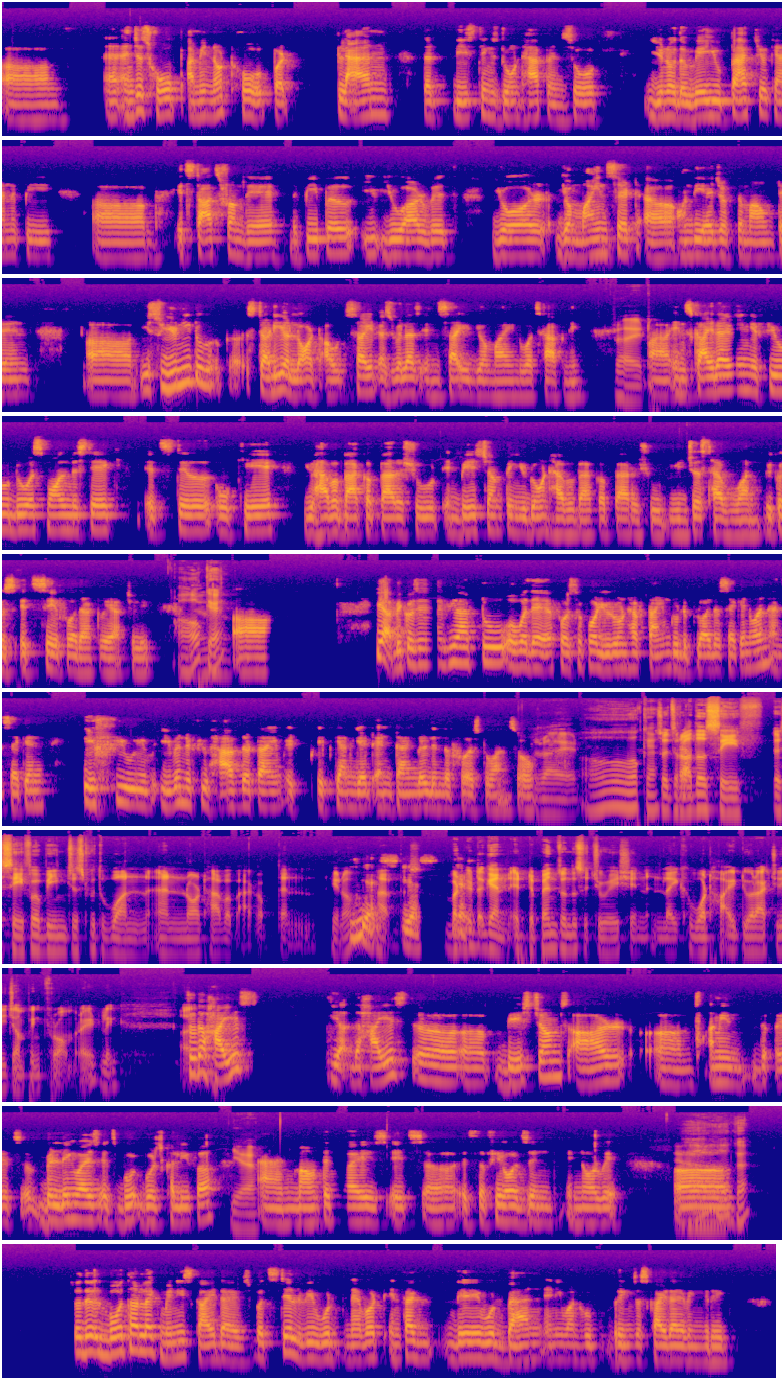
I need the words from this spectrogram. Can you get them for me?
um, and, and just hope i mean not hope but plan that these things don't happen so you know the way you pack your canopy um it starts from there the people you, you are with your your mindset uh, on the edge of the mountain uh, you- so you need to uh, study a lot outside as well as inside your mind what's happening right. uh, in skydiving, if you do a small mistake, it's still okay. You have a backup parachute. In base jumping, you don't have a backup parachute. You just have one because it's safer that way, actually. Oh, okay. Uh, yeah, because if you have two over there, first of all, you don't have time to deploy the second one, and second, if you even if you have the time, it it can get entangled in the first one. So Right. Oh, okay. So it's rather safe, uh, safer being just with one and not have a backup than you know. yes, have- yes, But yes. it again, it depends on the situation and like what height you're actually jumping from, right? Like. So the highest, yeah, the highest uh, uh, base jumps are, um, I mean, the, it's uh, building wise, it's Bu- Burj Khalifa, Yeah. and mountain wise, it's uh, it's the fjords in in Norway. Oh, okay. so they both are like mini skydives, but still, we would never. In fact, they would ban anyone who brings a skydiving rig.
